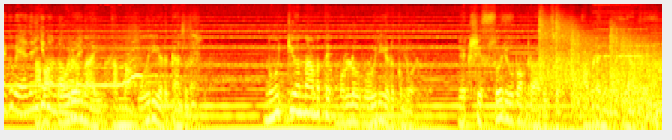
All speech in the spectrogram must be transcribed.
നിനക്ക് വേദനിക്കുന്നുണ്ടോ ഓരോന്നായി അമ്മ ഊരിയെടുക്കാൻ തുടങ്ങി. നൂറ്റിയൊന്നാമത്തെ മുള്ളു ഊരിയെടുക്കുമ്പോൾ യക്ഷി സ്വരൂപം പ്രാപിച്ച് അവിടെ നിന്ന് യാത്രയായി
